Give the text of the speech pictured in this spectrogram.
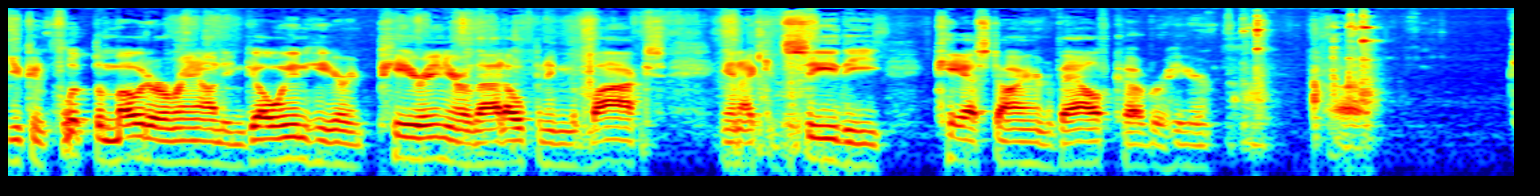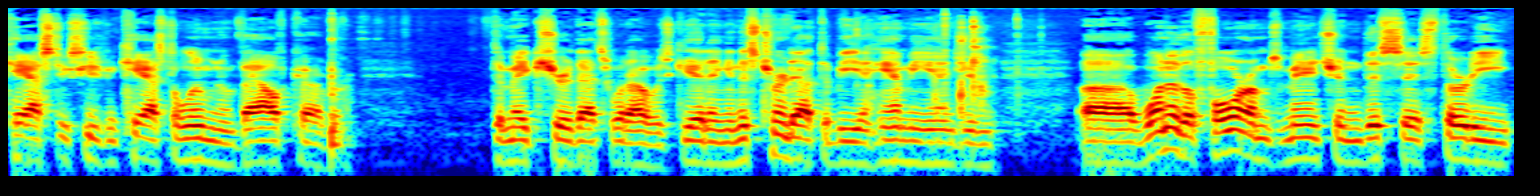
you can flip the motor around and go in here and peer in here without opening the box. And I could see the cast iron valve cover here. Uh, cast, excuse me, cast aluminum valve cover to make sure that's what I was getting. And this turned out to be a Hemi engine uh, one of the forums mentioned this says 30,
